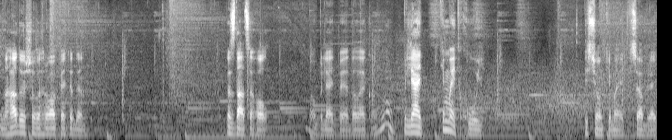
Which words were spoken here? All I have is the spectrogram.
Нагадую, що вигравав 5-1. Пизда, це гол. Ну, блядь, бо я далеко. Ну, блядь, тімейт хуй. Пісюн тімейт, все, блядь.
